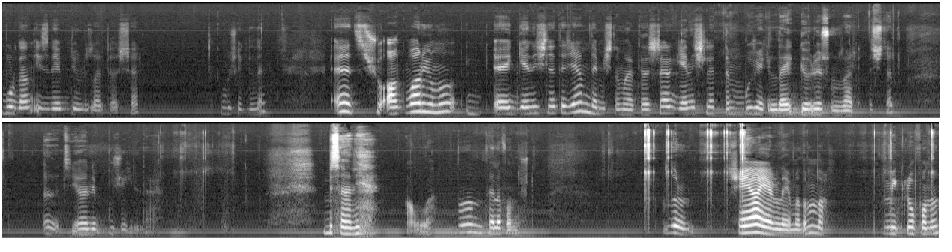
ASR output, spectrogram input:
Buradan izleyebiliyoruz arkadaşlar. Bu şekilde. Evet şu akvaryumu e, genişleteceğim demiştim arkadaşlar. Genişlettim bu şekilde görüyorsunuz arkadaşlar. Evet yani bu şekilde. Bir saniye. Allah. Durun telefon düştü. Durun. Şeyi ayarlayamadım da. Mikrofonu.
